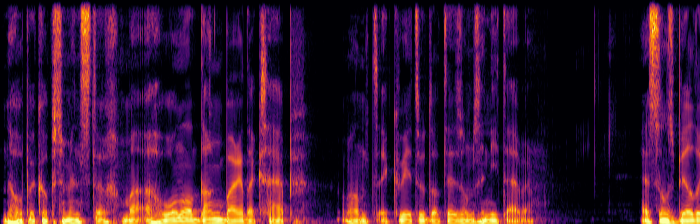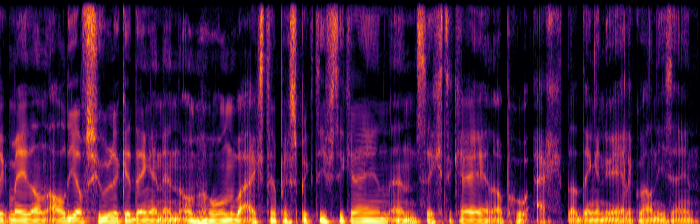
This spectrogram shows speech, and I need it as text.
Dan hoop ik op zijn minst toch. Maar gewoon al dankbaar dat ik ze heb. Want ik weet hoe dat is om ze niet te hebben. En soms beeld ik mij dan al die afschuwelijke dingen in om gewoon wat extra perspectief te krijgen en zicht te krijgen op hoe echt dat dingen nu eigenlijk wel niet zijn.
